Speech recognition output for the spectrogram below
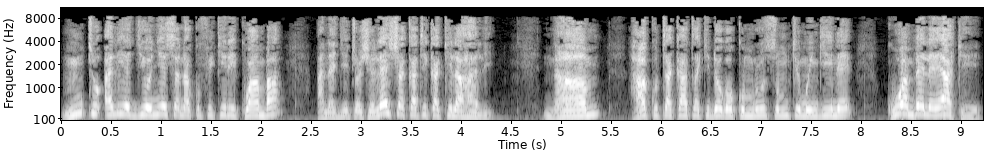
mtu aliyejionyesha na kufikiri kwamba anajitoshelesha katika kila hali. Nam hakutaka hata kidogo kumruhusu mtu mwingine kuwa mbele yake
